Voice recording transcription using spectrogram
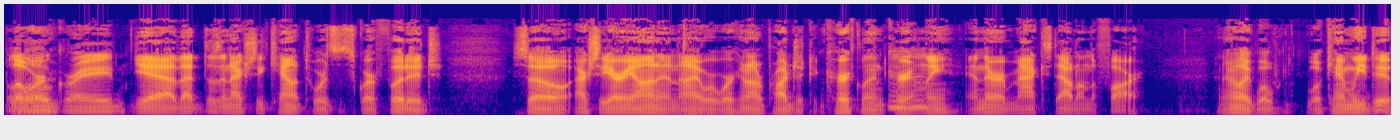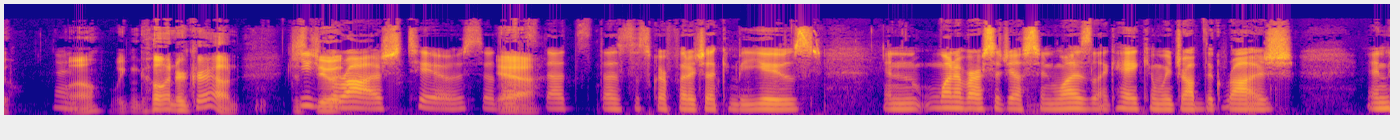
lower Low grade. yeah, that doesn't actually count towards the square footage. So actually, Ariana and I were working on a project in Kirkland currently, and they're maxed out on the FAR. And they're like, "Well, what can we do?" Well, we can go underground. Just Huge do it. garage too, so that's, Yeah. that's that's the square footage that can be used. And one of our suggestion was like, hey, can we drop the garage and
